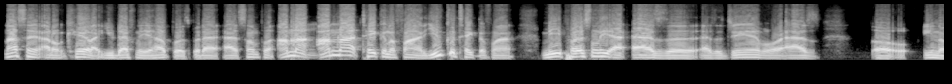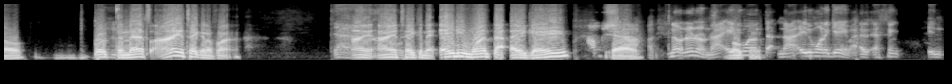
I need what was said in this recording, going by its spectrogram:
not saying I don't care. Like you definitely help us, but at, at some point, I'm not. Mm-hmm. I'm not taking the fine. You could take the fine. Me personally, as a as a GM or as uh, you know, book mm-hmm. the Nets. I ain't taking a fine. I, ain't, I ain't taking the eighty one th- a game. I'm yeah. shocked. No, no, no, not eighty one. Th- not eighty one a game. I, I, think in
